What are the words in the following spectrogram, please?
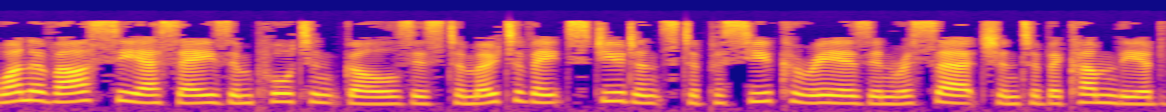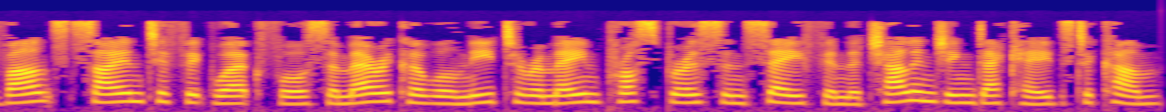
One of RCSA's important goals is to motivate students to pursue careers in research and to become the advanced scientific workforce America will need to remain prosperous and safe in the challenging decades to come.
